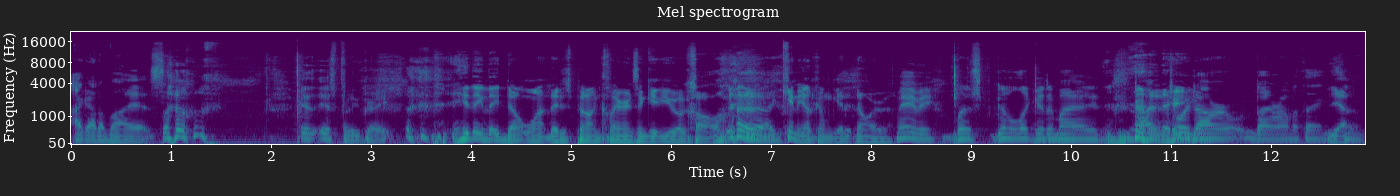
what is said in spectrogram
I gotta buy it. So. It- It's pretty great. Anything they don't want, they just put on clearance and give you a call. Kenny, I'll come get it. Don't worry about it. Maybe, but it's gonna look good in my di- toy dior- diorama thing. Yeah. so.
